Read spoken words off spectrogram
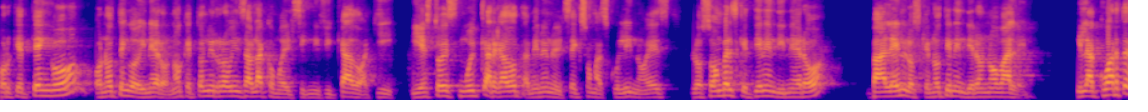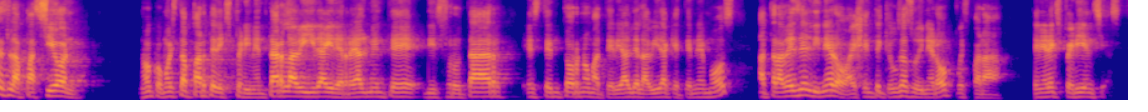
porque tengo o no tengo dinero, ¿no? Que Tony Robbins habla como del significado aquí. Y esto es muy cargado también en el sexo masculino. Es los hombres que tienen dinero valen, los que no tienen dinero no valen. Y la cuarta es la pasión, ¿no? Como esta parte de experimentar la vida y de realmente disfrutar este entorno material de la vida que tenemos a través del dinero. Hay gente que usa su dinero pues para tener experiencias.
